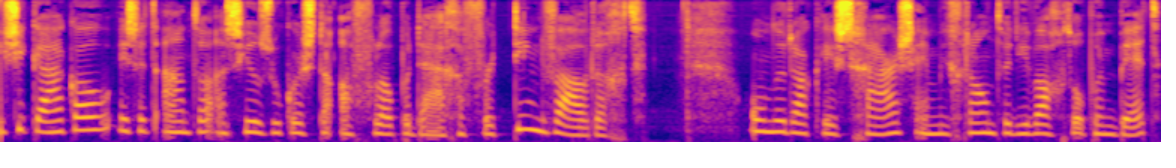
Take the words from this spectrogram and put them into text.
In Chicago is het aantal asielzoekers de afgelopen dagen vertienvoudigd. Onderdak is schaars en migranten die wachten op een bed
